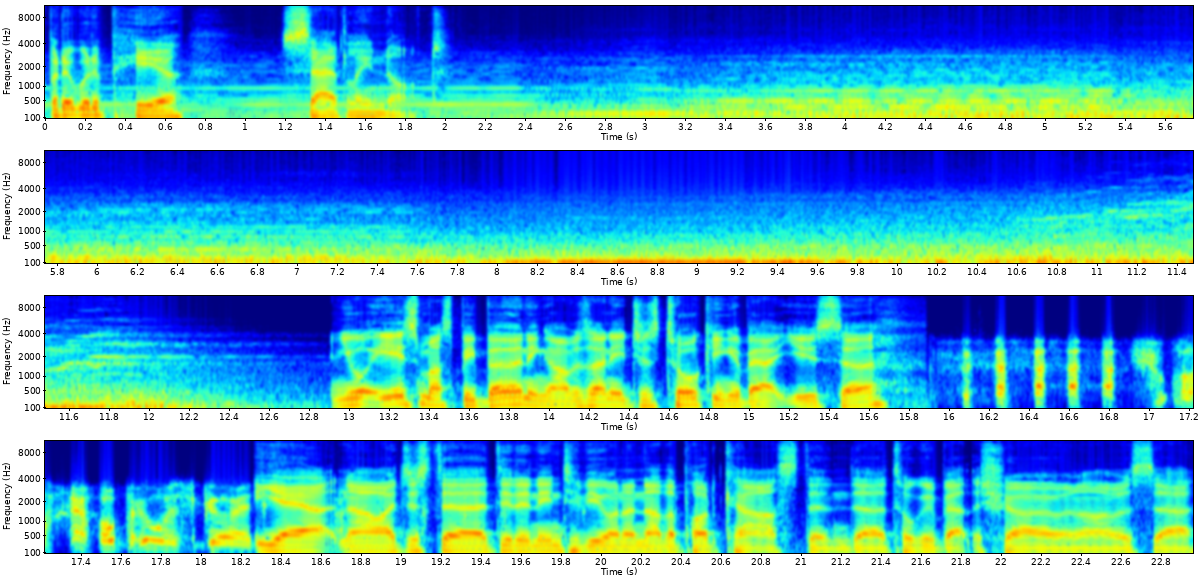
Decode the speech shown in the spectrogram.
But it would appear, sadly, not. Your ears must be burning. I was only just talking about you, sir. well, I hope it was good. Yeah, no, I just uh, did an interview on another podcast and uh, talking about the show, and I was uh,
